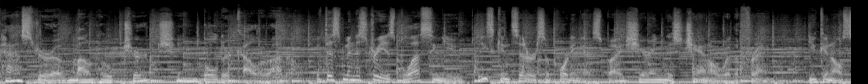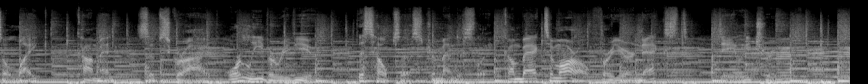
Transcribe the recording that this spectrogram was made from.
pastor of Mount Hope Church in Boulder, Colorado. If this ministry is blessing you, please consider supporting us by sharing this channel with a friend. You can also like, comment, subscribe, or leave a review. This helps us tremendously. Come back tomorrow for your next Daily Truth.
